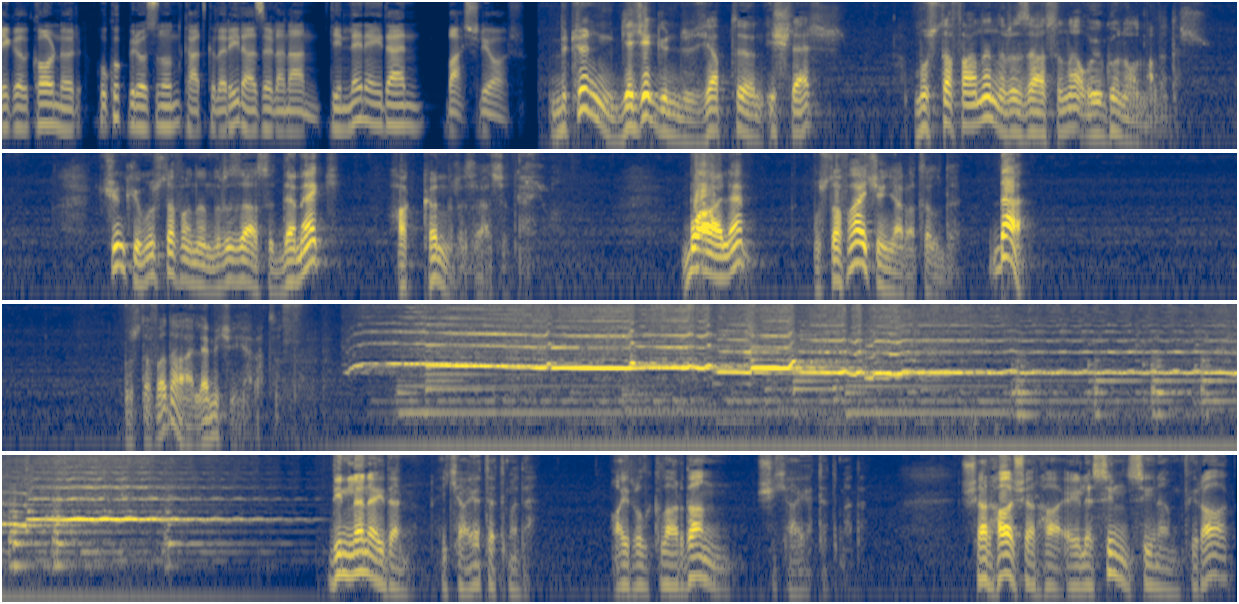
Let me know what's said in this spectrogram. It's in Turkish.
Legal Corner, hukuk bürosunun katkılarıyla hazırlanan Dinle Ney'den başlıyor. Bütün gece gündüz yaptığın işler Mustafa'nın rızasına uygun olmalıdır. Çünkü Mustafa'nın rızası demek Hakk'ın rızasıdır. Bu alem Mustafa için yaratıldı. Da Mustafa da alem için yaratıldı. Dinle neyden hikayet etmede. Ayrılıklardan şikayet etmede. Şerha şerha eylesin sinem firak.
